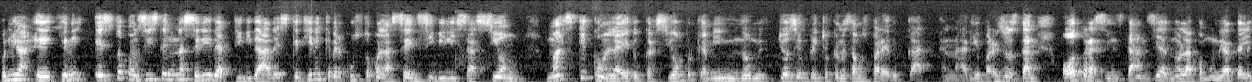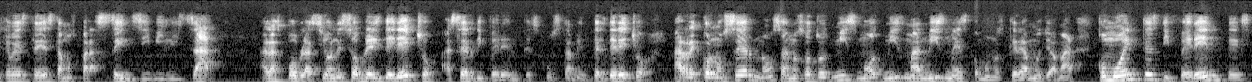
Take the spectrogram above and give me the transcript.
Pues mira, eh, esto consiste en una serie de actividades que tienen que ver justo con la sensibilización, más que con la educación, porque a mí no, yo siempre he dicho que no estamos para educar a nadie, para eso están otras instancias, ¿no? La comunidad LGBT estamos para sensibilizar a las poblaciones sobre el derecho a ser diferentes, justamente, el derecho a reconocernos a nosotros mismos, mismas, mismes, como nos queramos llamar, como entes diferentes,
